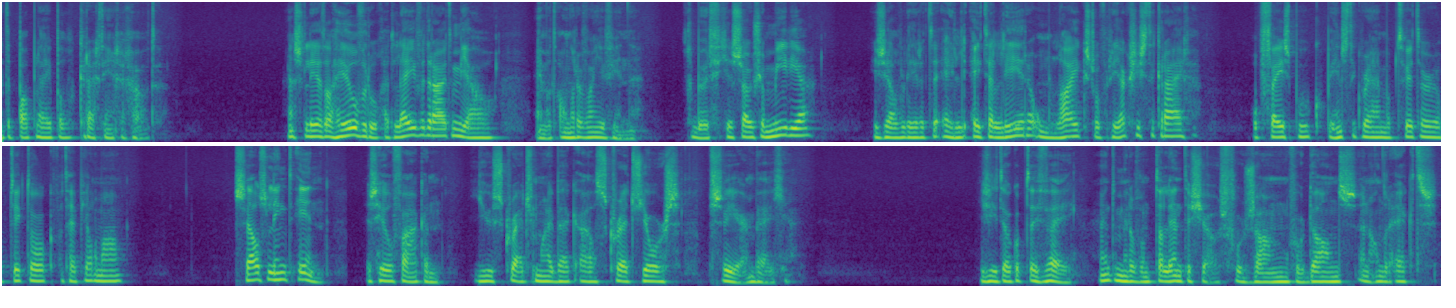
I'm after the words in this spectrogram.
met de paplepel krijgt ingegoten. En ze leert al heel vroeg, het leven draait om jou en wat anderen van je vinden. Het gebeurt via social media. Jezelf leren te etaleren om likes of reacties te krijgen. Op Facebook, op Instagram, op Twitter, op TikTok, wat heb je allemaal? Zelfs LinkedIn is heel vaak een you scratch my back, I'll scratch yours sfeer een beetje. Je ziet het ook op tv, door middel van talentenshows voor zang, voor dans en andere acts.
